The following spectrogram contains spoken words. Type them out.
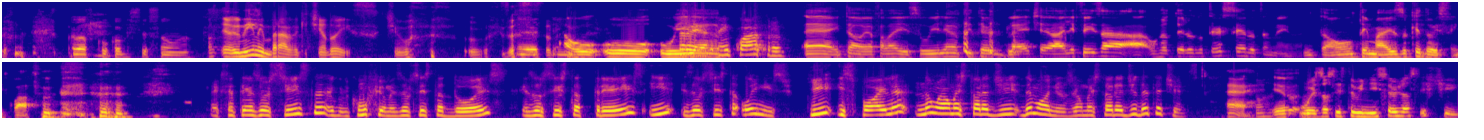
ela ficou com a obsessão lá. Eu, nem lembrava que tinha dois. Tinha o, o Exorcista É, tem- Ah, o, o, o William. tem quatro. É, então, eu ia falar isso. O William Peter Blatt, ele fez a- a- o roteiro do terceiro também, né? Então tem mais do que dois, tem quatro. É que você tem Exorcista, como filme, Exorcista 2, Exorcista 3 e Exorcista O Início. Que, spoiler, não é uma história de demônios, é uma história de detetives. É, eu. O Exorcista o início eu já assisti,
